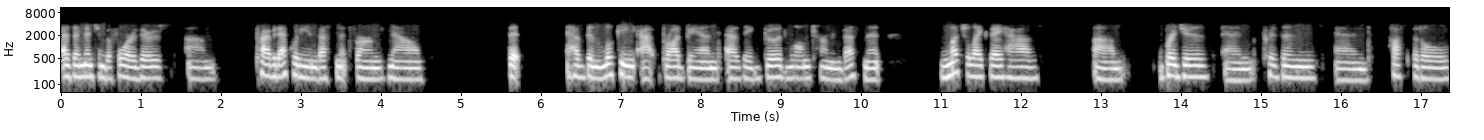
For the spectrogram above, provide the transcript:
as i mentioned before there's um, private equity investment firms now that have been looking at broadband as a good long term investment, much like they have um, bridges and prisons and hospitals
